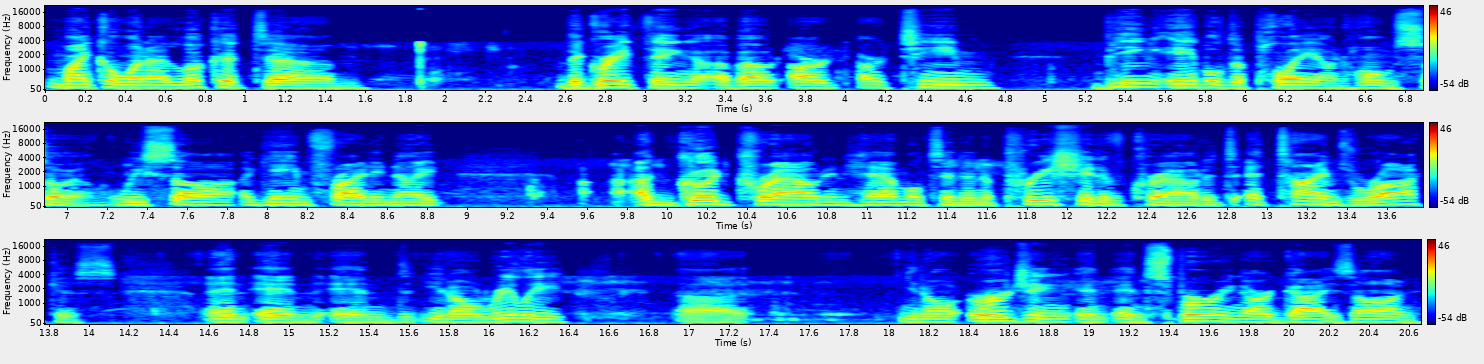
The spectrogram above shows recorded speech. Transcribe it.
Michael, when I look at um, the great thing about our, our team being able to play on home soil, we saw a game Friday night, a good crowd in Hamilton, an appreciative crowd, at, at times raucous, and and and you know really, uh, you know, urging and, and spurring our guys on.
